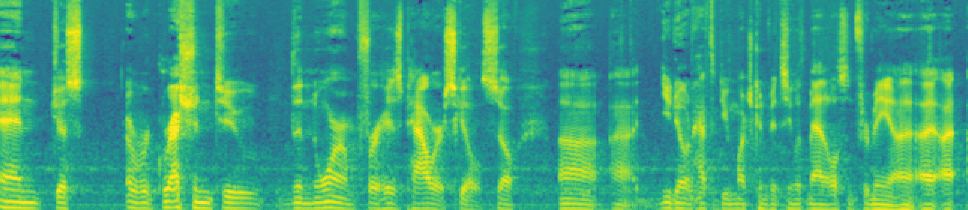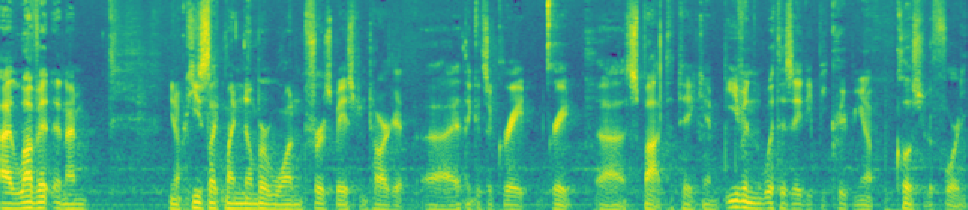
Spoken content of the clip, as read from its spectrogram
and just a regression to the norm for his power skills. So uh, uh, you don't have to do much convincing with Matt Olson for me. I, I, I love it, and I'm, you know, he's like my number one first baseman target. Uh, I think it's a great, great uh, spot to take him, even with his ADP creeping up closer to 40.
